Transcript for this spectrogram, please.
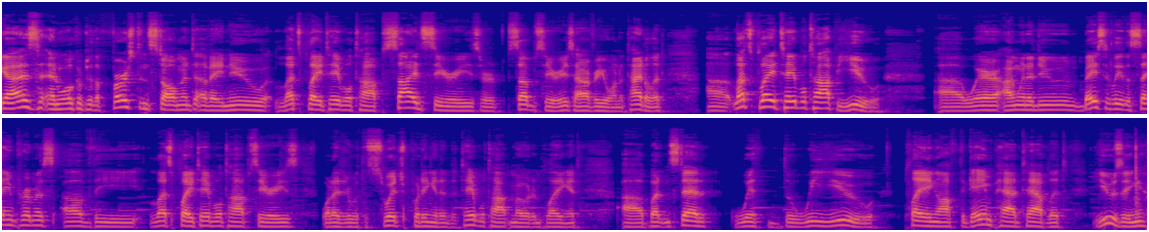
guys, and welcome to the first installment of a new Let's Play Tabletop side series, or sub series, however you want to title it. Uh, Let's Play Tabletop U, uh, where I'm going to do basically the same premise of the Let's Play Tabletop series, what I did with the Switch, putting it into tabletop mode and playing it, uh, but instead with the Wii U playing off the gamepad tablet using.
